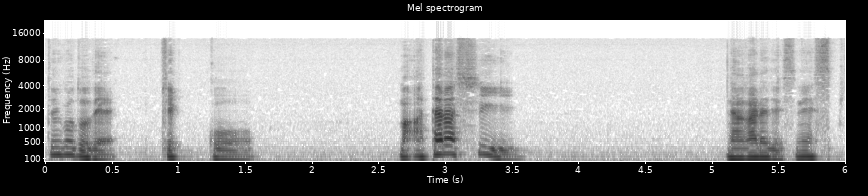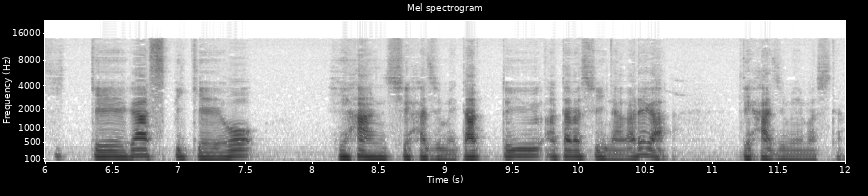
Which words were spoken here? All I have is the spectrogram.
ということで結構、まあ、新しい流れですねスピ系がスピ系を批判し始めたという新しい流れが出始めました。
